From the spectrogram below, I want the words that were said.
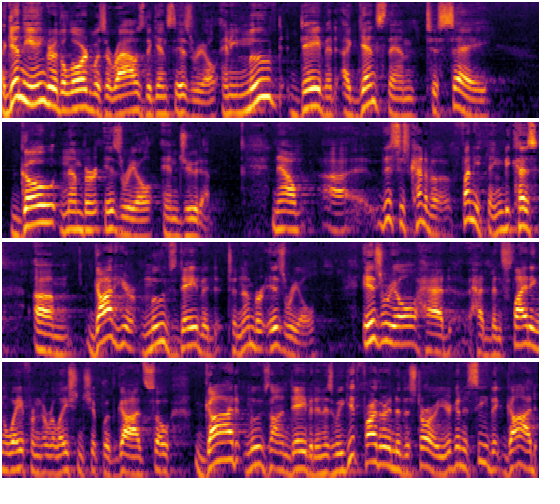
Again, the anger of the Lord was aroused against Israel, and he moved David against them to say, Go number Israel and Judah. Now, uh, this is kind of a funny thing because um, God here moves David to number Israel. Israel had, had been sliding away from the relationship with God, so God moves on David. And as we get farther into the story, you're going to see that God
